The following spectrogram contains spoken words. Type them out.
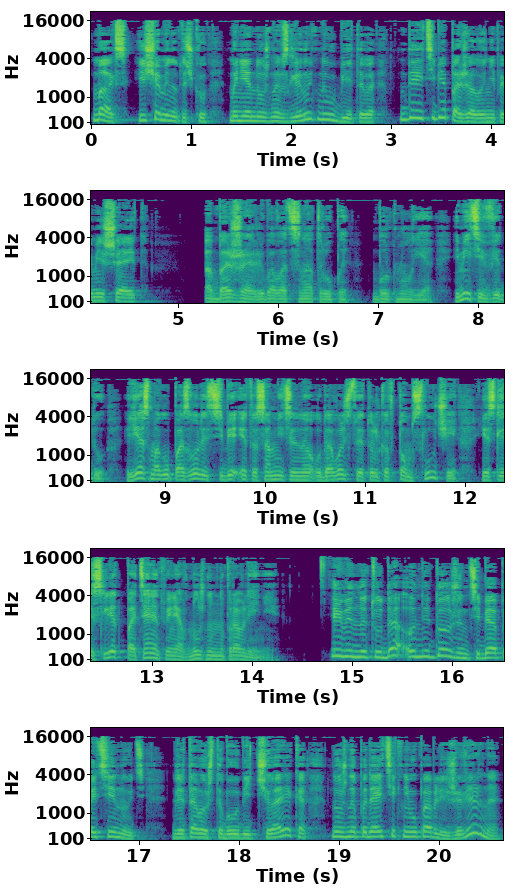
Макс, еще минуточку. Мне нужно взглянуть на убитого. Да и тебе, пожалуй, не помешает». «Обожаю любоваться на трупы», – буркнул я. «Имейте в виду, я смогу позволить себе это сомнительное удовольствие только в том случае, если след потянет меня в нужном направлении». «Именно туда он и должен тебя потянуть. Для того, чтобы убить человека, нужно подойти к нему поближе, верно?»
